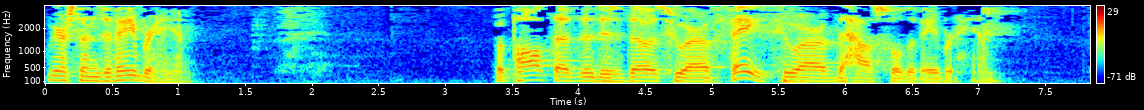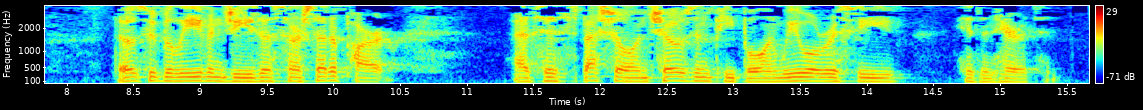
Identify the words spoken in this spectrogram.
We are sons of Abraham. But Paul says it is those who are of faith who are of the household of Abraham. Those who believe in Jesus are set apart as his special and chosen people, and we will receive his inheritance.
